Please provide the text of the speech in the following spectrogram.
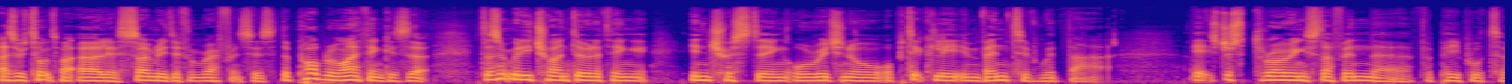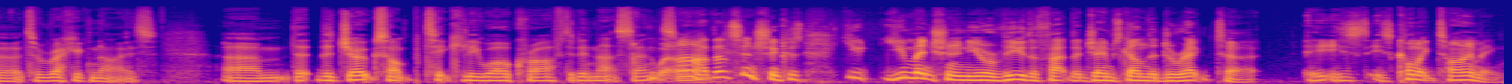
as we talked about earlier, so many different references. The problem, I think, is that it doesn't really try and do anything interesting, or original, or particularly inventive with that. It's just throwing stuff in there for people to, to recognise. Um, the, the jokes aren't particularly well crafted in that sense. Well, ah, that's interesting because you, you mentioned in your review the fact that James Gunn, the director, his, his comic timing,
